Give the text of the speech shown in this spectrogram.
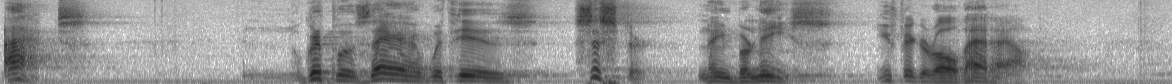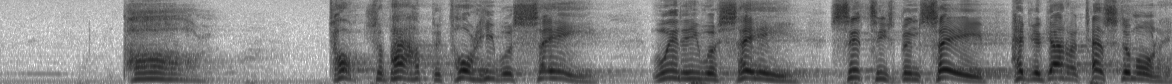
Acts. Agrippa was there with his sister named Bernice. You figure all that out. Paul talks about before he was saved, when he was saved, since he's been saved. Have you got a testimony?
